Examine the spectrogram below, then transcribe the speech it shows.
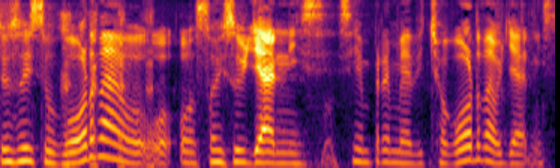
Yo soy su gorda o, soy su Yanis. Siempre me ha dicho gorda o Yanis.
